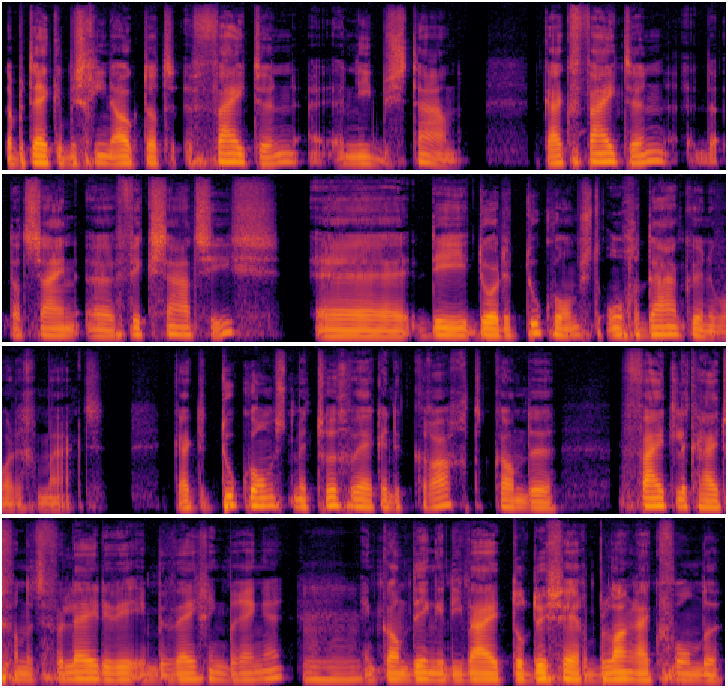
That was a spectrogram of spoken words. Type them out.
Dat betekent misschien ook dat feiten eh, niet bestaan. Kijk, feiten, dat zijn uh, fixaties uh, die door de toekomst ongedaan kunnen worden gemaakt. Kijk, de toekomst met terugwerkende kracht kan de feitelijkheid van het verleden weer in beweging brengen. Mm -hmm. En kan dingen die wij tot dusver belangrijk vonden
